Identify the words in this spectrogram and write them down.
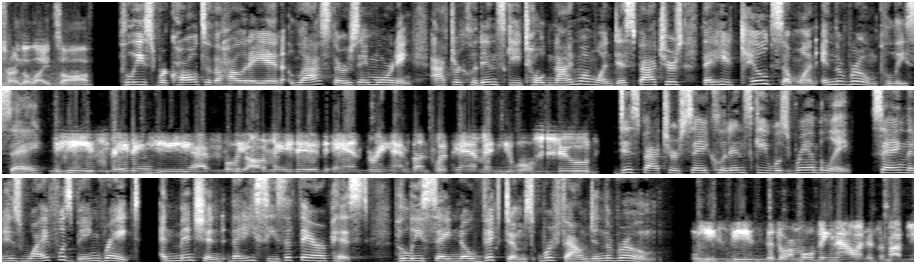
turned the lights off. Police were called to the Holiday Inn last Thursday morning after Kladinsky told 911 dispatchers that he had killed someone in the room, police say. He's stating he has fully automated and three handguns with him and he will shoot. Dispatchers say Kladinsky was rambling saying that his wife was being raped and mentioned that he sees a therapist. Police say no victims were found in the room. He sees the door moving now and is about to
